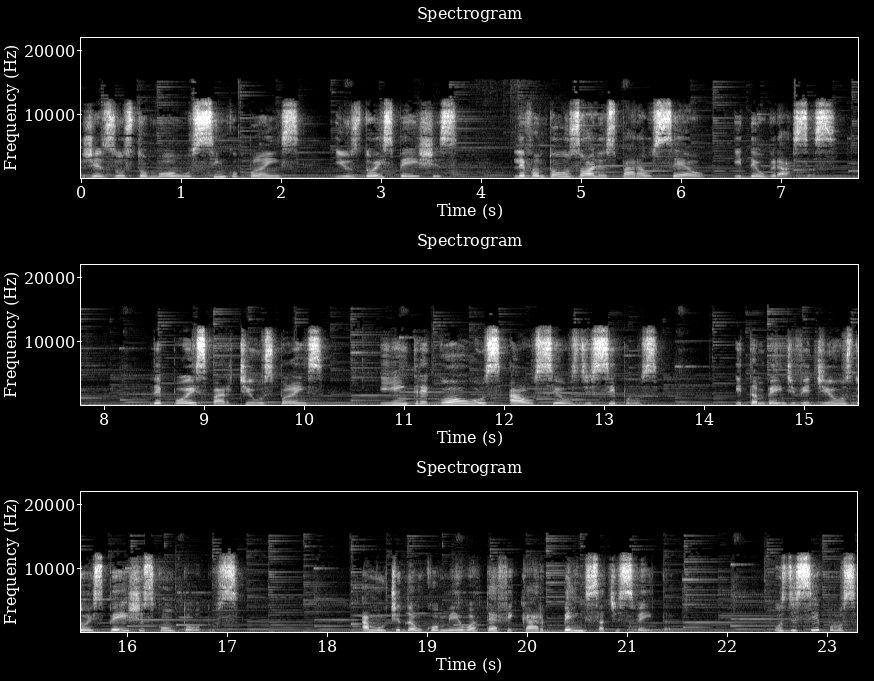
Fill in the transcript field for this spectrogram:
Jesus tomou os cinco pães e os dois peixes, levantou os olhos para o céu e deu graças. Depois partiu os pães e entregou-os aos seus discípulos, e também dividiu os dois peixes com todos. A multidão comeu até ficar bem satisfeita. Os discípulos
